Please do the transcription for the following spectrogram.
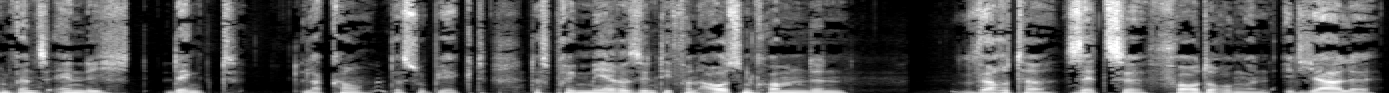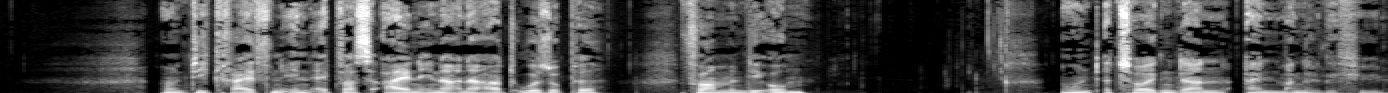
Und ganz ähnlich denkt Lacan das Subjekt. Das Primäre sind die von außen kommenden Wörter, Sätze, Forderungen, Ideale. Und die greifen in etwas ein, in eine Art Ursuppe formen die um und erzeugen dann ein Mangelgefühl.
